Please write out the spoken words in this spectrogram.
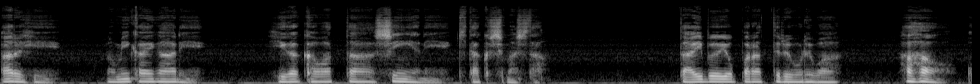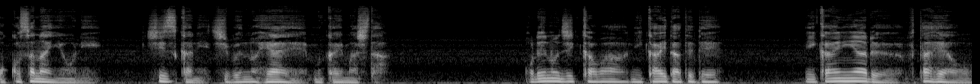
ある日飲み会があり日が変わった深夜に帰宅しました。だいぶ酔っ払ってる俺は母を起こさないように静かに自分の部屋へ向かいました。俺の実家は2階建てで2階にある2部屋を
